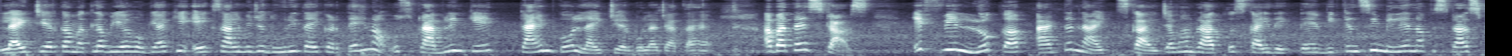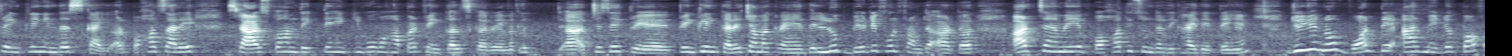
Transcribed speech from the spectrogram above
light year का मतलब यह हो गया कि एक साल में जो दूरी तय करते हैं ना, उस ट्रैवलिंग के टाइम को लाइट ईयर बोला जाता है। अब आता है stars if we look up at the night sky जब हम रात को स्काई देखते हैं we can see million of stars twinkling in the sky और बहुत सारे स्टार्स को हम देखते हैं कि वो वहाँ पर ट्विंकल्स कर रहे हैं मतलब अच्छे से ट्विंकलिंग कर, चमक रहे हैं। They look beautiful from the earth और अर्थ से हमें ये बहुत ही सुंदर दिखाई देते हैं। Do you know what they are made up of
